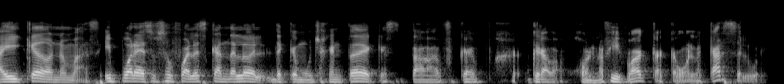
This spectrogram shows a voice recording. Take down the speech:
Ahí quedó nomás. Y por eso se fue el escándalo de, de que mucha gente de que estaba, que, que trabajó en la FIFA, que acabó en la cárcel, güey.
